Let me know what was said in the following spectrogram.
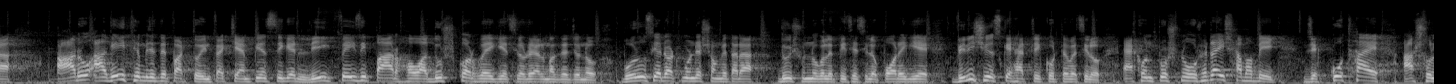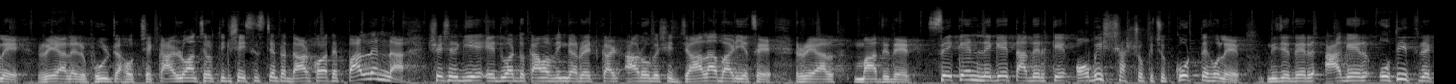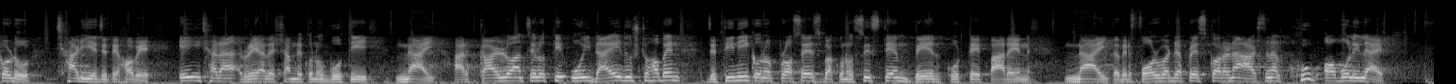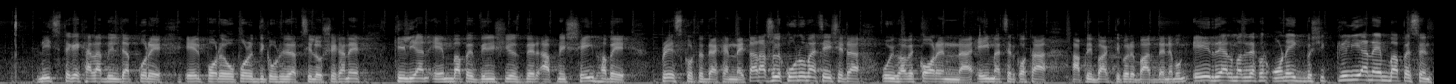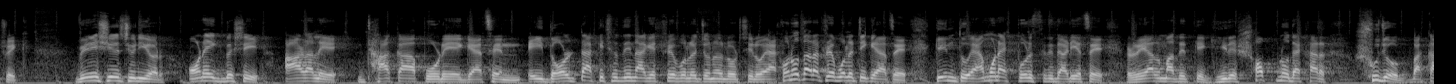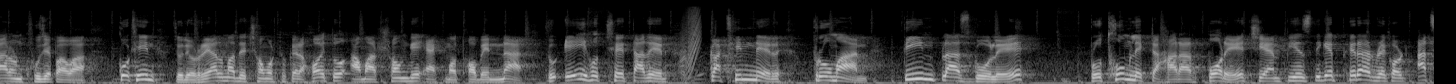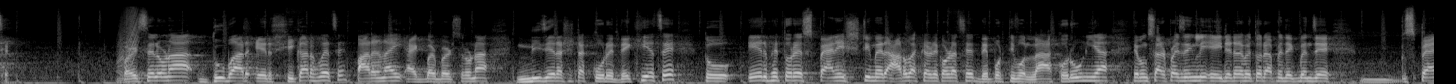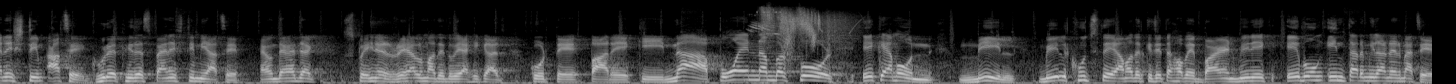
আরও আগেই থেমে যেতে পারতো। ইনফ্যাক্ট চ্যাম্পিয়ন্স লিগের লিগ ফেজই পার হওয়া দুষ্কর হয়ে গিয়েছিল রিয়াল মাদ্রিদের জন্য। বরুসিয়া ডটমন্ডের সঙ্গে তারা দুই শূন্য গোলে পিছিয়ে ছিল। পরে গিয়ে ভিনিসিয়াসকে হ্যাট্রিক করতে হয়েছিল। এখন প্রশ্ন ওঠাটাই স্বাভাবিক যে কোথায় আসলে রেয়ালের ভুলটা হচ্ছে। কার্লো আঞ্চলিক সেই সিস্টেমটা দাঁড় করাতে পারলেন না? শেষে গিয়ে এদুয়ার্দো কামাভিঙ্গা রেড কার্ড আরও বেশি জ্বালা বাড়িয়েছে রেয়াল মাদ্রিদের সেকেন্ড লেগে তাদেরকে অবিশ্বাস্য কিছু করতে হলে নিজেদের আগের অতীত রেকর্ডও ছাড়িয়ে যেতে হবে। এই ছাড়া রেয়ালের সামনে কোনো গতি নাই। আর কার্লো আঞ্চেলত্তি ওই দায়ে দুষ্ট হবেন যে তিনি কোনো প্রসেস বা কোনো সিস্টেম বের করতে পারেন নাই। তাদের ফরওয়ার্ডরা প্রেস করে না। আর্সেনাল খুব অবলীলায় নিচ থেকে খেলা বিল্ড আপ করে এরপরে ওপরের দিকে উঠে যাচ্ছিল। সেখানে কিলিয়ান এমবাপে ভিনিসিয়াসদের আপনি সেইভাবে প্রেস করতে দেখেন নাই। তারা আসলে কোনো ম্যাচেই সেটা ওইভাবে করেন না। এই ম্যাচের কথা আপনি বাড়তি করে বাদ দেন। এবং এই রিয়াল মাদ্রিদ এখন অনেক বেশি Kylian Mbappe centric Vinicius junior অনেক বেশি আড়ালে ঢাকা পড়ে গেছেন। এই দলটা কিছুদিন আগে ট্রেবলের জন্য লড়ছিল, এখনও তারা ট্রেবলে টিকে আছে। কিন্তু এমন এক পরিস্থিতি দাঁড়িয়েছে রিয়াল মাদ্রিদকে ঘিরে স্বপ্ন দেখার সুযোগ বা কারণ খুঁজে পাওয়া কঠিন। যদিও রিয়াল মাদ্রিদ সমর্থকেরা হয়তো আমার সঙ্গে একমত হবেন না। তো এই হচ্ছে তাদের কাঠিন্যের প্রমাণ। তিন প্লাস গোলে প্রথম লেগটা হারার পরে চ্যাম্পিয়ন্স লিগে ফেরার রেকর্ড আছে। বার্সেলোনা দুবার এর শিকার হয়েছে, পারে নাই, একবার বার্সেলোনা নিজেরা সেটা করে দেখিয়েছে। তো এর ভেতরে স্প্যানিশ টিমের আরও একটা রেকর্ড আছে দেপোর্তিভো লা করুনিয়া এবং সারপ্রাইজিংলি এই ডেটার ভেতরে আপনি দেখবেন যে স্প্যানিশ টিম আছে, ঘুরে ফিরে স্প্যানিশ টিমই আছে। এখন দেখা যাক স্পেনের রেয়াল মাদে ওই একই কাজ করতে পারে কি না। পয়েন্ট নাম্বার ফোর এ কেমন? মিল মিল খুঁজতে আমাদেরকে যেতে হবে বায়ার্ন মিউনিক এবং ইন্টার মিলানের ম্যাচে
